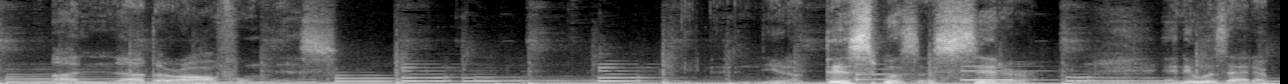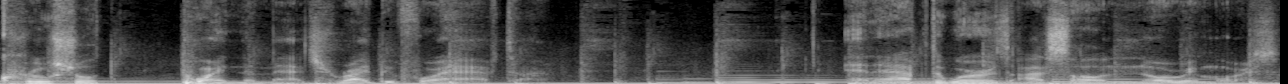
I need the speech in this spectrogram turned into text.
another awful miss. You know, this was a sitter, and it was at a crucial point in the match, right before halftime. And afterwards, I saw no remorse.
